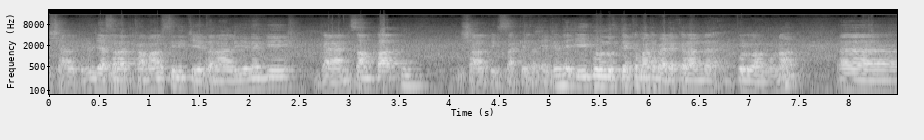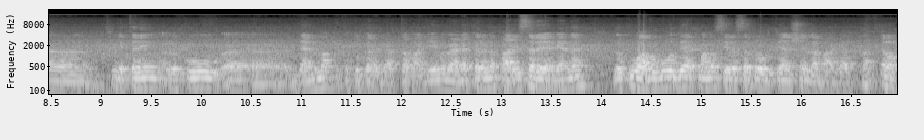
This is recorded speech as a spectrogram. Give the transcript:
විශාල පිරිස ජසරත් කමල්සිරි චේතනා ලියනගේ ගයන් සම්පත් විශාල පිරිසක් එතන හිටියද ඒගොල්ලොත් එක්ක මට වැඩ කරන්න පුළුවන් වුණා. එතනින් ලොකු දැනුමක් එකතු කරගත්තා වගේම වැඩ කරන පරිසරය ගැන ලොකු අවබෝධයක් මම සිරස ප්‍රවෘත්තිංශයෙන් ලබා ගත්තා. ඔව්.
